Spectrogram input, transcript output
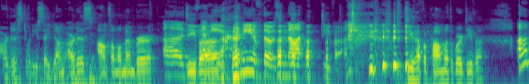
artist. What do you say? Young artist, ensemble member, Uh, diva. Any, any of those, not diva. do you have a problem with the word diva? um,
